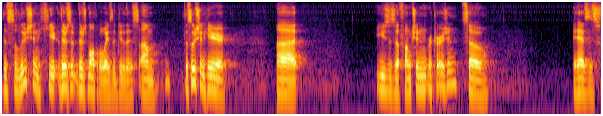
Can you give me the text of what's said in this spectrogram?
the solution here, there's, a- there's multiple ways to do this. Um, the solution here uh, uses a function recursion. So it has this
